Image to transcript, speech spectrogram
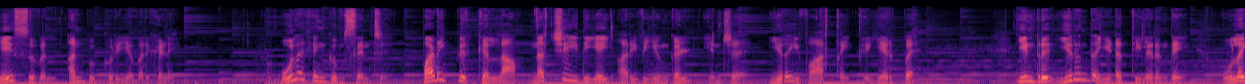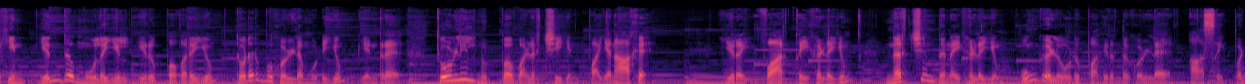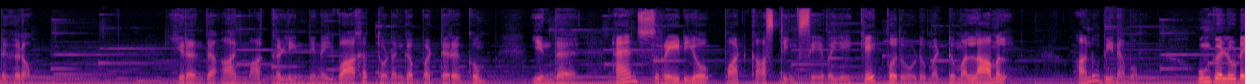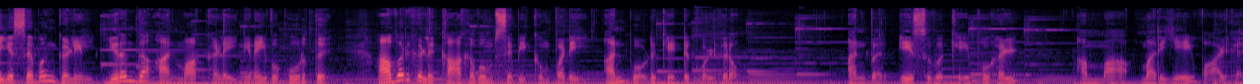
இயேசுவில் அன்புக்குரியவர்களே உலகெங்கும் சென்று படைப்பிற்கெல்லாம் நற்செய்தியை அறிவியுங்கள் என்ற இறை வார்த்தைக்கு ஏற்ப இன்று இருந்த இடத்திலிருந்தே உலகின் எந்த மூலையில் இருப்பவரையும் தொடர்பு கொள்ள முடியும் என்ற தொழில்நுட்ப வளர்ச்சியின் பயனாக இறை வார்த்தைகளையும் நற்சிந்தனைகளையும் உங்களோடு பகிர்ந்து கொள்ள ஆசைப்படுகிறோம். இறந்த ஆன்மாக்களின் நினைவாக தொடங்கப்பட்டிருக்கும் இந்த ஆன்ஸ் ரேடியோ பாட்காஸ்டிங் சேவையை கேட்பதோடு மட்டுமல்லாமல் அனுதினமும் உங்களுடைய செபங்களில் இறந்த ஆன்மாக்களை நினைவு கூர்ந்து அவர்களுக்காகவும் செபிக்கும்படி அன்போடு கேட்டுக்கொள்கிறோம். அன்பர் இயேசுவுக்கே புகழ். அம்மா மரியே வாழ்க.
